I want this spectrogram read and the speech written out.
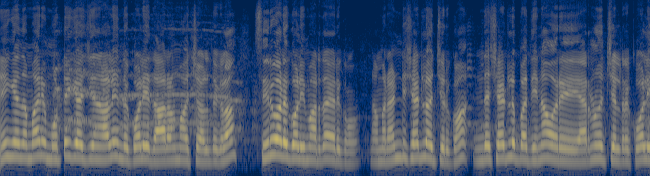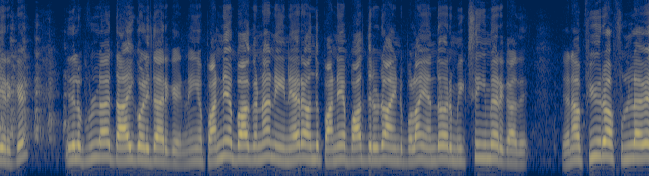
நீங்கள் இந்த மாதிரி முட்டைக்கு வச்சதுனால இந்த கோழியை தாராளமாக வச்சு வளர்த்துக்கலாம். சிறுவடை கோழி மாதிரி தான் இருக்கும். நம்ம ரெண்டு ஷெட்டில் வச்சுருக்கோம். இந்த ஷெட்டில் பார்த்தீங்கன்னா ஒரு இரநூறு சில்லற கோழி இருக்குது இதில் ஃபுல்லாக தாய் கோழி தான் இருக்குது நீங்கள் பண்ணையை பார்க்கணுன்னா நீங்கள் நேராக வந்து பண்ணையை பார்த்துட்டு வாங்கிட்டு போகலாம் எந்த ஒரு மிக்சிங்குமே இருக்காது. ஏன்னா பியூராக ஃபுல்லாகவே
